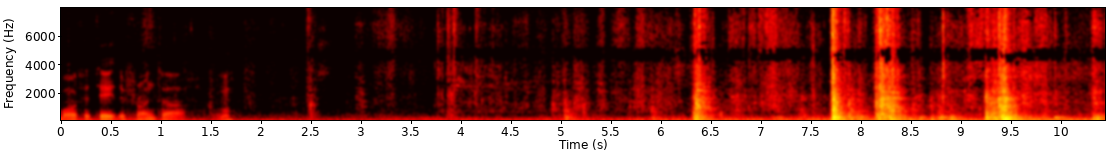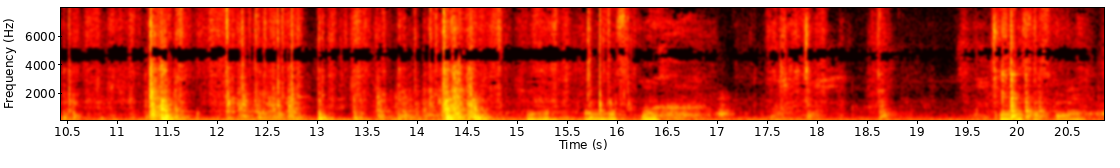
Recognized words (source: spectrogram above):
about to take the front off. Yeah, let's go. Okay, let's spray.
